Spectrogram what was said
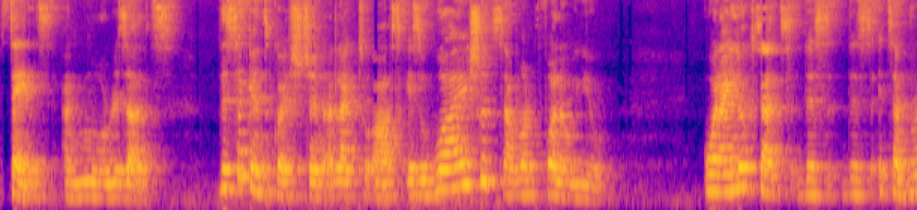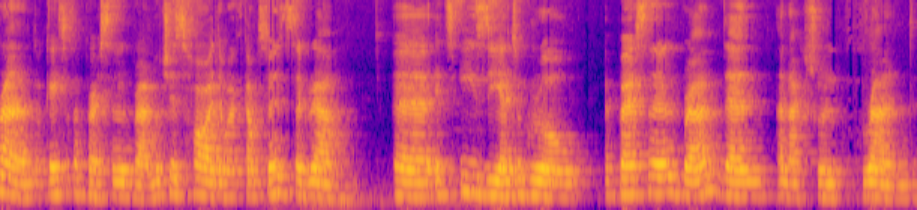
sales and more results. The second question I'd like to ask is why should someone follow you? When I looked at this, this it's a brand, okay, it's not a personal brand, which is harder when it comes to Instagram. Uh, it's easier to grow a personal brand than an actual brand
